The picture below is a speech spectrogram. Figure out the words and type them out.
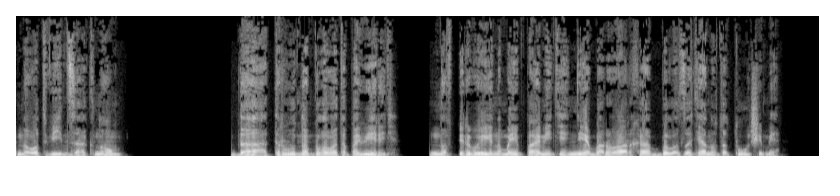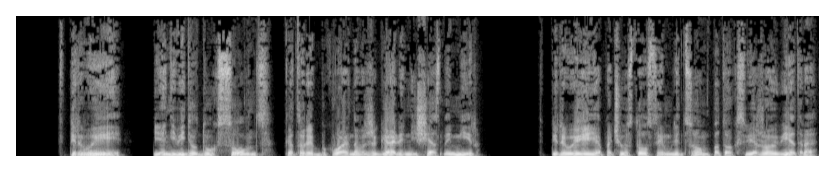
Но вот вид за окном... Да, трудно было в это поверить, но впервые на моей памяти небо Руарха было затянуто тучами. Впервые я не видел двух солнц, которые буквально выжигали несчастный мир. Впервые я почувствовал своим лицом поток свежего ветра,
